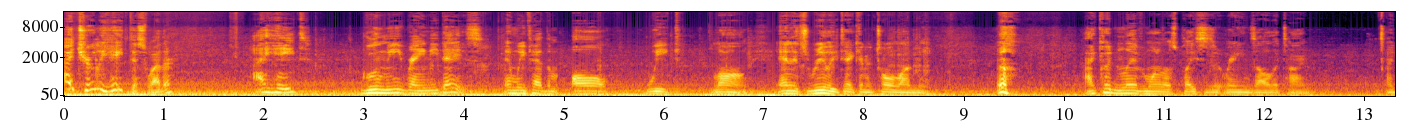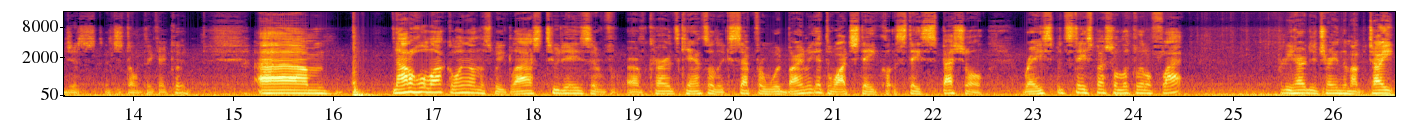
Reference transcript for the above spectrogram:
I truly hate this weather. I hate gloomy, rainy days. And we've had them all week long. And it's really taken a toll on me. Ugh. I couldn't live in one of those places that rains all the time. I just I just don't think I could. Um, not a whole lot going on this week. Last two days of, of cards canceled, except for Woodbine. We get to watch Stay Stay Special race, but Stay Special looked a little flat. Pretty hard to train them up tight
